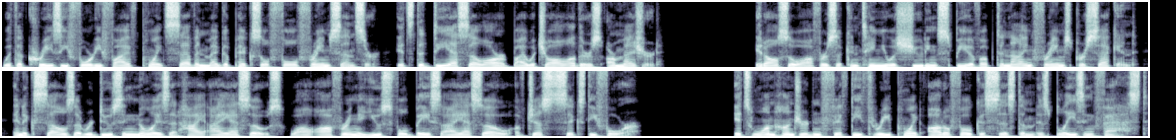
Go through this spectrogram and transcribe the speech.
With a crazy 45.7 megapixel full frame sensor, it's the DSLR by which all others are measured. It also offers a continuous shooting speed of up to 9 frames per second, and excels at reducing noise at high ISOs while offering a useful base ISO of just 64. Its 153-point autofocus system is blazing fast,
